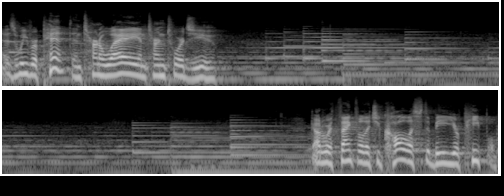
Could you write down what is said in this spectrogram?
As we repent and turn away and turn towards you. God, we're thankful that you call us to be your people,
